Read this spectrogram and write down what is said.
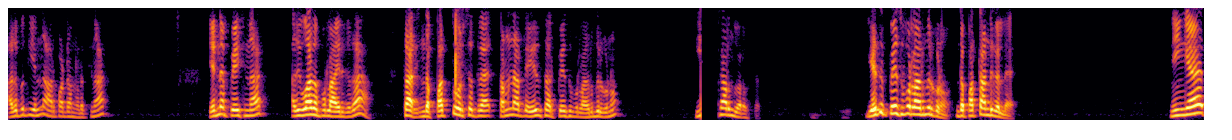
அதை பத்தி என்ன ஆர்ப்பாட்டம் நடத்தினார்? என்ன பேசினார்? அது விவாத பொருளா இருக்குதா சார் இந்த பத்து வருஷத்தில் தமிழ்நாட்டில் எது சார் பேசு பொருளாக இருந்திருக்கணும்? சார்ந்து வரோம் சார்? எது பேசு பொருளாக இருந்திருக்கணும் இந்த பத்தாண்டுகளில்? நீங்கள்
